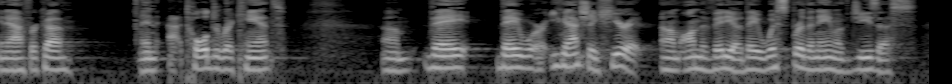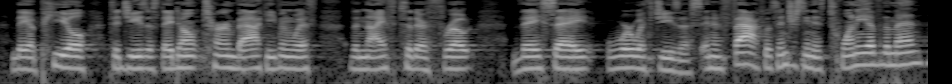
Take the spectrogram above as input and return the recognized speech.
in Africa and told to recant, um, they, they were, you can actually hear it um, on the video, they whisper the name of Jesus. They appeal to Jesus. They don't turn back, even with the knife to their throat. They say, We're with Jesus. And in fact, what's interesting is 20 of the men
